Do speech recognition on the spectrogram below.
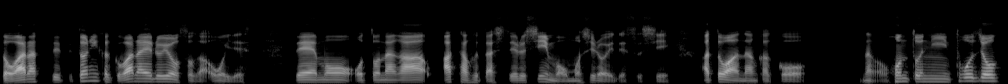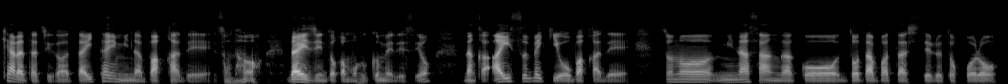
と笑ってて、とにかく笑える要素が多いです。で、もう大人があたふたしてるシーンも面白いですし、あとはなんかこう、なんか本当に登場キャラたちが大体みんなバカで、その 大臣とかも含めですよ。なんか愛すべきおバカで、その皆さんがこうドタバタしてるところ、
